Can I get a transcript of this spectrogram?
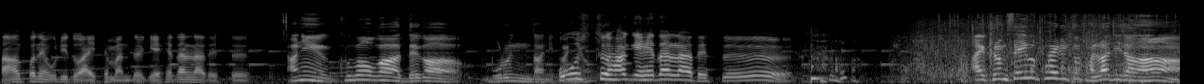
다음번에 우리도 아이템 만들게 해달라 です 아니 그거가 내가 모른다니까요 호스트 하게 해달라 です 아니 그럼 세이브 파일이 또 달라지잖아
